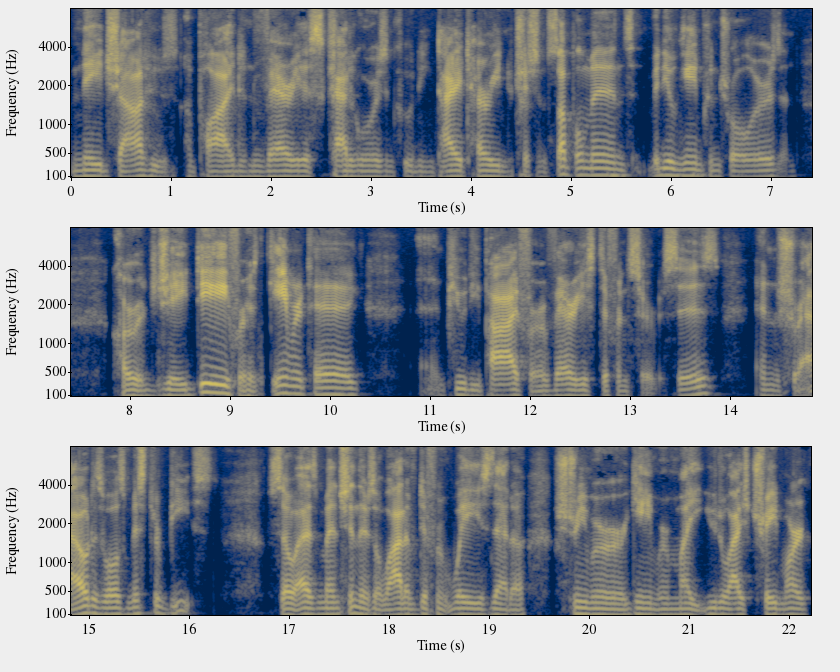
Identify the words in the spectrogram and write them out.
Nade Nadeshot, who's applied in various categories, including dietary nutrition supplements, video game controllers, and Courage JD for his gamer tag, and PewDiePie for various different services and Shroud, as well as Mr. Beast. So, as mentioned, there's a lot of different ways that a streamer or gamer might utilize trademark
